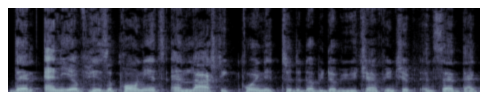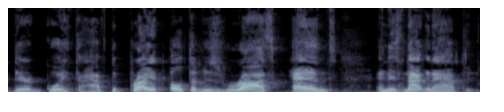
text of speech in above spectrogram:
than any of his opponents. And Lashley pointed to the WWE Championship and said that they're going to have to pry it out of his Ross hands, and it's not going to happen.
